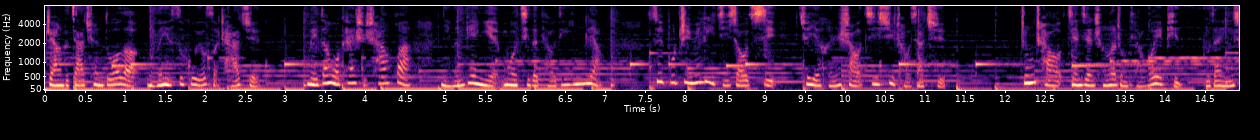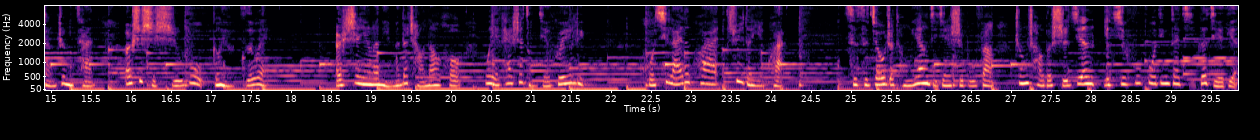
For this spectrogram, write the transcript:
这样的家劝多了，你们也似乎有所察觉。每当我开始插话，你们便也默契地调低音量，虽不至于立即消气，却也很少继续吵下去。争吵渐渐成了种调味品，不再影响正餐，而是使食物更有滋味。而适应了你们的吵闹后，我也开始总结规律：火气来得快，去得也快。次次揪着同样几件事不放，争吵的时间也几乎固定在几个节点。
